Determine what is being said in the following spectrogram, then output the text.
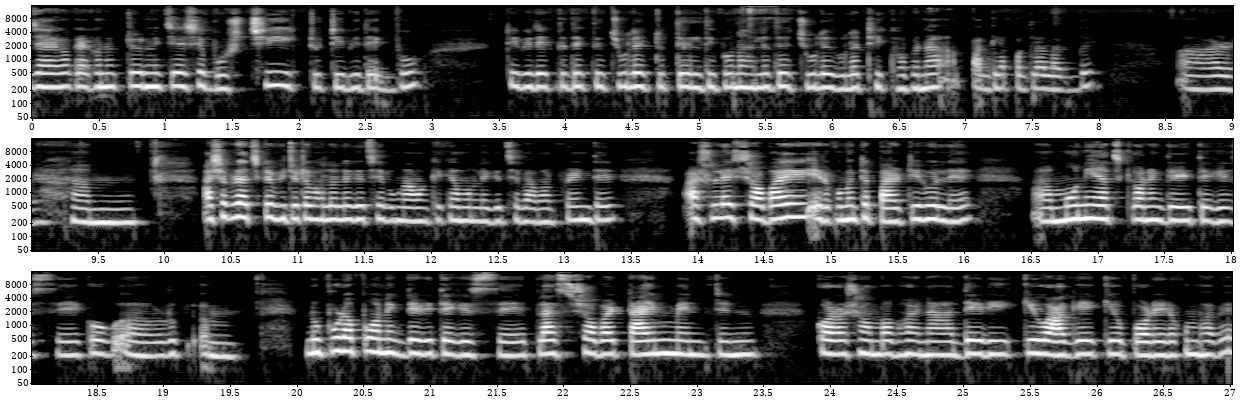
যাই হোক এখন একটু নিচে এসে বসছি একটু টিভি দেখব। টিভি দেখতে দেখতে চুলে একটু তেল দিব না হলে তো চুল এগুলো ঠিক হবে না। পাগলা পাগলা লাগবে। আর আশা করি আজকের ভিডিওটা ভালো লেগেছে এবং আমাকে কেমন লেগেছে বা আমার ফ্রেন্ডদের আসলে সবাই এরকম একটা পার্টি হলে মনি আজকে অনেক দেরিতে গেছে নুপুর আপু অনেক দেরিতে গেছে প্লাস সবার টাইম মেনটেন করা সম্ভব হয় না, দেরি, কেউ আগে, কেউ পরে এরকমভাবে।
